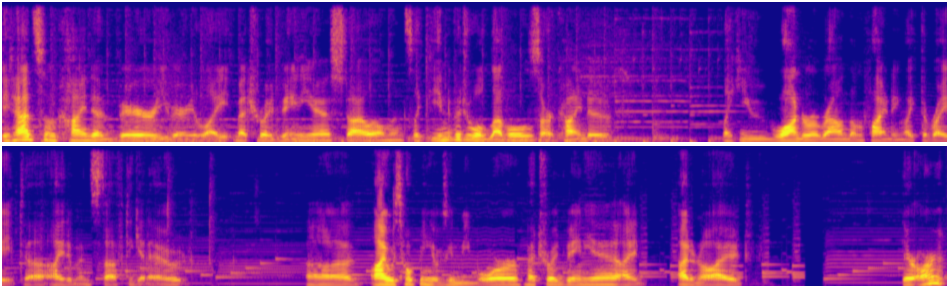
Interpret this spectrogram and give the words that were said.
it had some kind of very, very light Metroidvania style elements. Like the individual levels are kind of like you wander around them finding like the right uh, item and stuff to get out. Uh, I was hoping it was going to be more Metroidvania. I, I don't know. I there aren't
